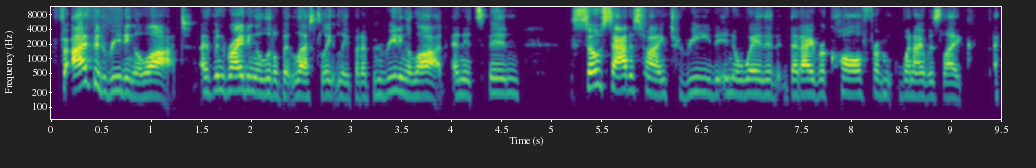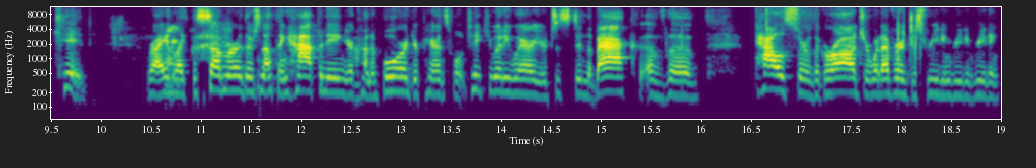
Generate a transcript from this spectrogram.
For, I've been reading a lot. I've been writing a little bit less lately, but I've been reading a lot, and it's been so satisfying to read in a way that that I recall from when I was like a kid. Right. Like the summer, there's nothing happening. You're kind of bored. Your parents won't take you anywhere. You're just in the back of the house or the garage or whatever, just reading, reading, reading.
